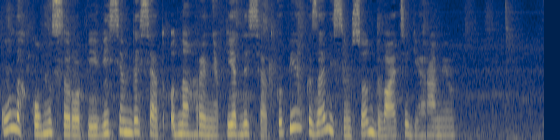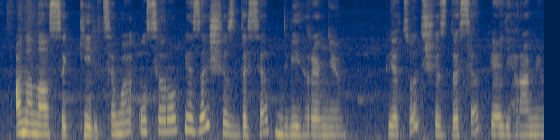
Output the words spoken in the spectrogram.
у легкому сиропі 81 гривня 50 копійок за 820 грамів. Ананаси кільцями у сиропі за 62 гривні 565 грамів.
